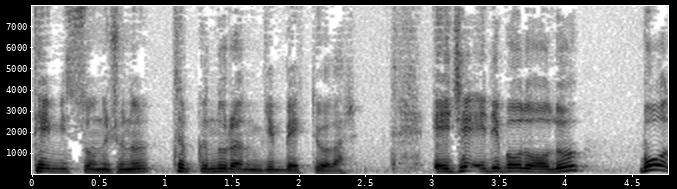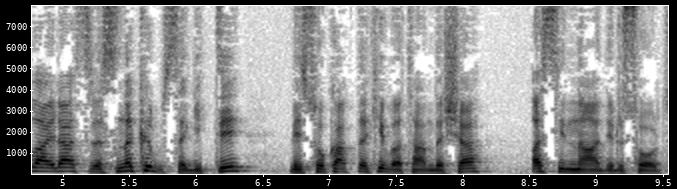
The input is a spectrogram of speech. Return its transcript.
temiz sonucunu tıpkı Nur Hanım gibi bekliyorlar. Ece Ediboloğlu bu olaylar sırasında Kıbrıs'a gitti ve sokaktaki vatandaşa Asil Nadir'i sordu.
